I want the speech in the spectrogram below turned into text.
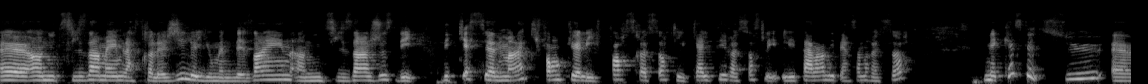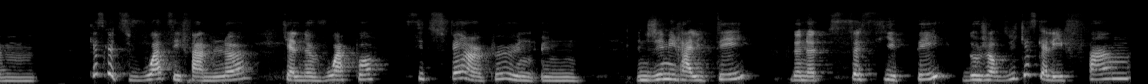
euh, en utilisant même l'astrologie, le human design, en utilisant juste des, questionnements qui font que les forces ressortent, les qualités ressortent, les, talents des personnes ressortent. Mais qu'est-ce que tu euh, qu'est-ce que tu vois de ces femmes-là qu'elles ne voient pas? Si tu fais un peu une généralité de notre société d'aujourd'hui, qu'est-ce que les femmes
